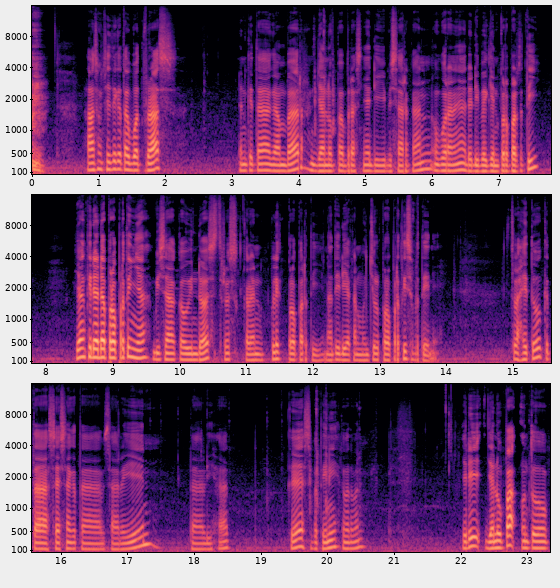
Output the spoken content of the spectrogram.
Langsung saja kita buat brush dan kita gambar jangan lupa brushnya dibesarkan. Ukurannya ada di bagian property. Yang tidak ada propertinya bisa ke Windows terus kalian klik property. Nanti dia akan muncul property seperti ini. Setelah itu kita size nya kita besarin. Kita lihat. Oke seperti ini teman-teman. Jadi jangan lupa untuk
